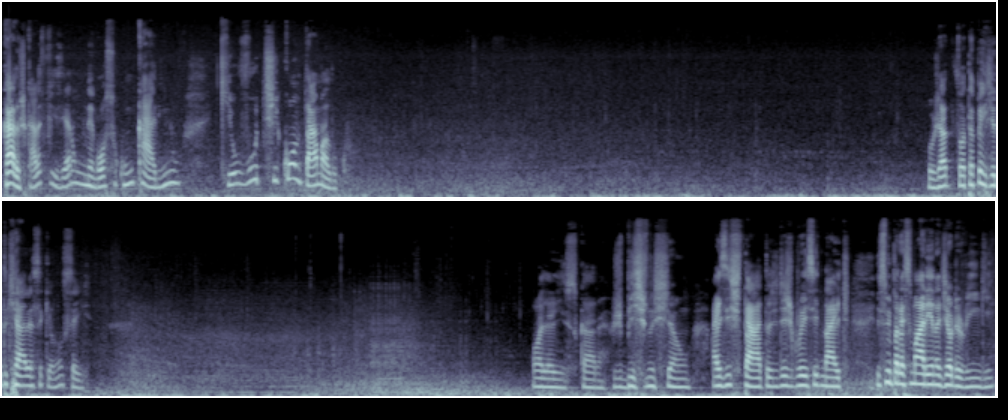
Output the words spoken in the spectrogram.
Cara, os caras fizeram um negócio com carinho que eu vou te contar, maluco. Eu já tô até perdido que área é essa aqui, eu não sei. Olha isso, cara. Os bichos no chão. As estátuas. Disgraced Knight. Isso me parece uma arena de Elder Ring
